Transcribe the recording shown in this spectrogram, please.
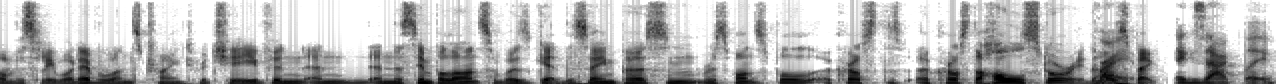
obviously what everyone's trying to achieve and, and, and the simple answer was get the same person responsible across the across the whole story the right. whole spectrum. Exactly.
